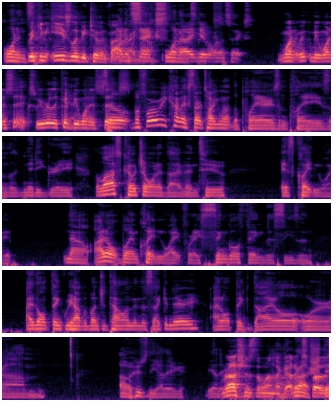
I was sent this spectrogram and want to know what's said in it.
One and We six. can easily be two and five One and right six. One and I six. give it one and six. One, we can be one and six. We really could Yeah. be one and six. So before we kind of start talking about the players and plays and the nitty gritty, the last coach I want to dive into is Clayton White. Now I don't blame Clayton White for a single thing this season. I don't think we have a bunch of talent in the secondary. I don't think Dial or um, oh, who's the other? The other Rush guy? is the one that Uh, got Rush, exposed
